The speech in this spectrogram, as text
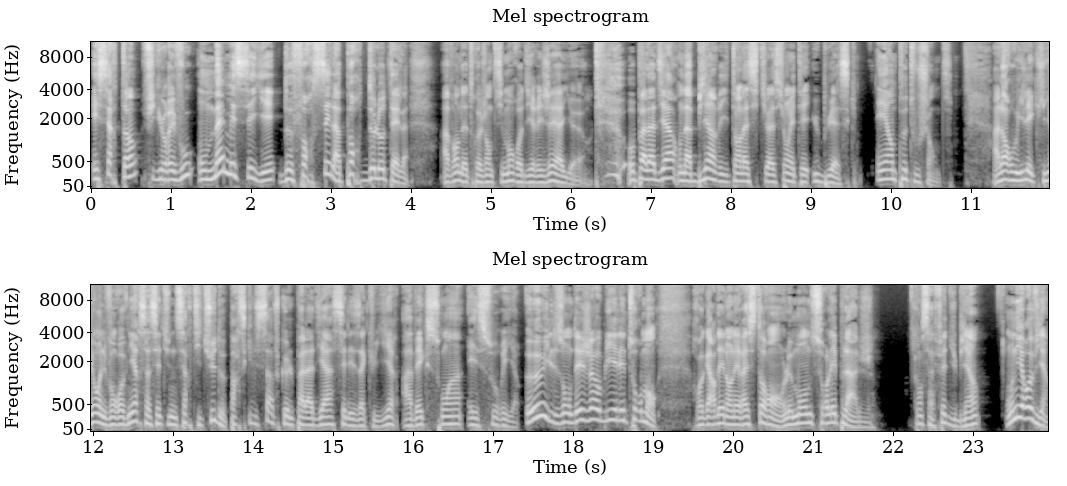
et certains, figurez-vous, ont même essayé de forcer la porte de l'hôtel avant d'être gentiment redirigés ailleurs. Au Palladia, on a bien ri tant la situation était ubuesque. et un peu touchante. Alors oui, les clients, ils vont revenir, ça c'est une certitude, parce qu'ils savent que le Paladia, c'est les accueillir avec soin et sourire. Eux, ils ont déjà oublié les tourments. Regardez dans les restaurants, le monde sur les plages. Quand ça fait du bien, on y revient.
